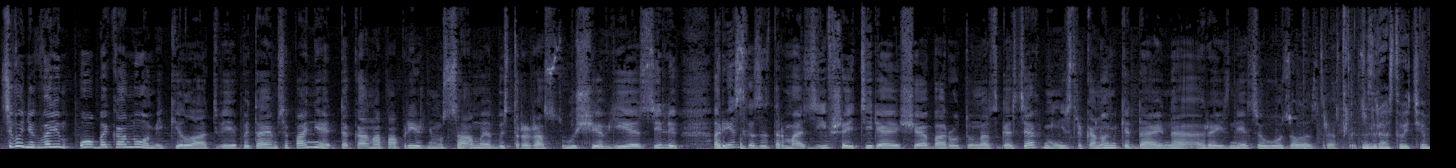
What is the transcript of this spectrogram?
Сегодня говорим об экономике Латвии. Пытаемся понять, так она по-прежнему самая быстро растущая в ЕС или резко затормозившая теряющая оборот. У нас в гостях министр экономики Дайна Рейзнеца Озала. Здравствуйте. Здравствуйте.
